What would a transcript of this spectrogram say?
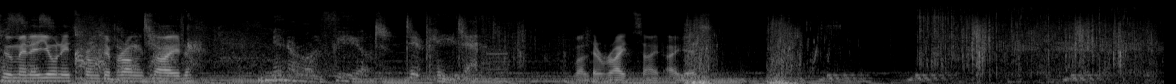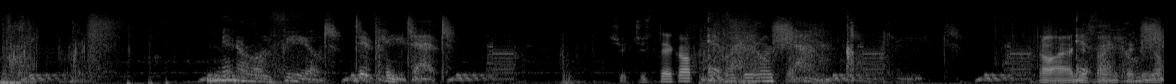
Too many units from the wrong side. Mineral field depleted. Well, the right side, I guess. Mineral field depleted. Should just take up. I feel like. Evolution complete. Oh, I guess I'm taking up.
